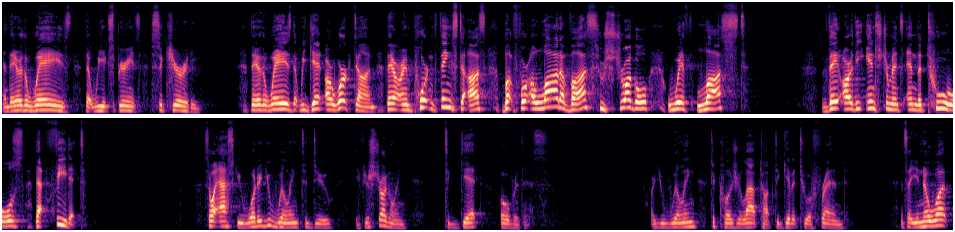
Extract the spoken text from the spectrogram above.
And they are the ways that we experience security. They are the ways that we get our work done. They are important things to us, but for a lot of us who struggle with lust, they are the instruments and the tools that feed it. So I ask you, what are you willing to do if you're struggling to get over this? Are you willing to close your laptop, to give it to a friend and say, you know what?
